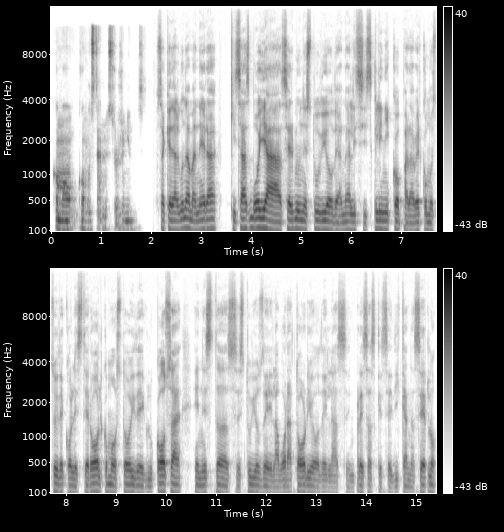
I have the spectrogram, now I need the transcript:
cómo, cómo están nuestros riñones. O sea que de alguna manera quizás voy a hacerme un estudio de análisis clínico para ver cómo estoy de colesterol, cómo estoy de glucosa en estos estudios de laboratorio de las empresas que se dedican a hacerlo.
